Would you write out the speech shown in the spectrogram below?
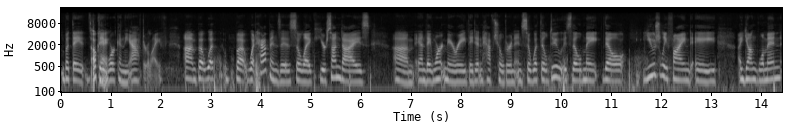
But they Okay. they work in the afterlife. Um, but what but what happens is so like your son dies um, and they weren't married, they didn't have children, and so what they'll do is they'll make they'll usually find a a young woman,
